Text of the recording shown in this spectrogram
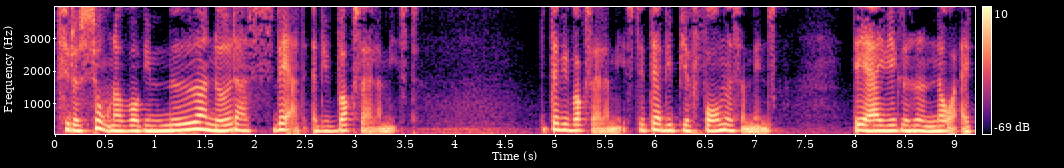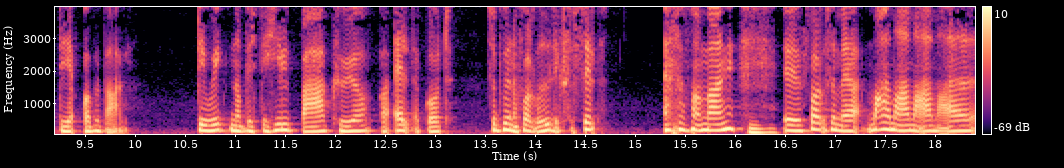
situationer, hvor vi møder noget, der er svært, at vi vokser allermest. Det er der, vi vokser allermest. Det er der, vi bliver formet som mennesker. Det er i virkeligheden, når at det er oppe bakke. Det er jo ikke, når hvis det hele bare kører, og alt er godt, så begynder folk at ødelægge sig selv. Altså for mange mm. øh, folk, som er meget, meget, meget, meget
